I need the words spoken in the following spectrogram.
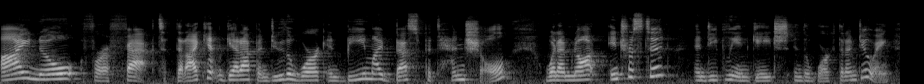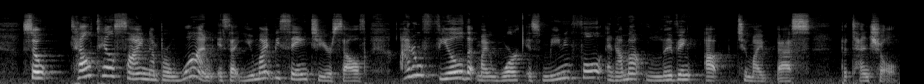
I know for a fact that I can't get up and do the work and be my best potential when I'm not interested and deeply engaged in the work that I'm doing. So telltale sign number one is that you might be saying to yourself, I don't feel that my work is meaningful and I'm not living up to my best potential.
